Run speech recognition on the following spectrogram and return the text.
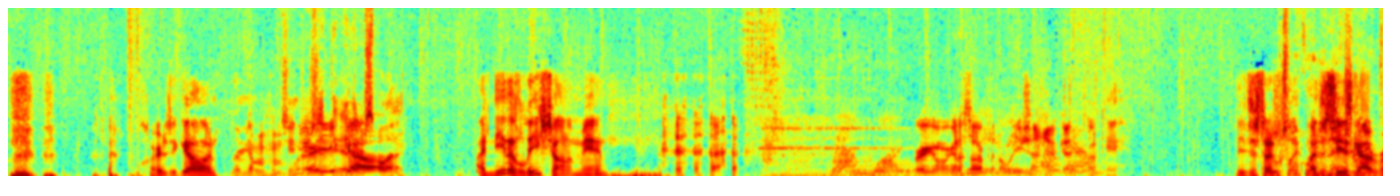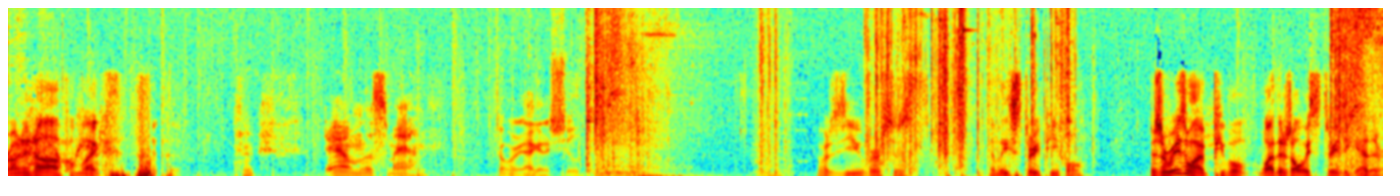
Where's he going? Look, I'm, where are you the going? Spot. I need a leash on him, man. Round one. Brigham, we're gonna start putting a leash on you, okay? Okay. He just starts. Looks like I just see this guy running off. I'm like, Damn this man. Don't worry, I got a shield. it was you versus at least three people. There's a reason why people, why there's always three together.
